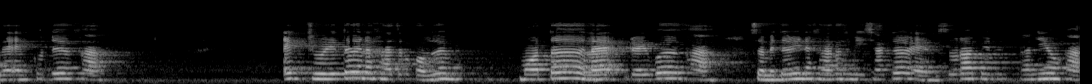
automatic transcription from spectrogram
และ Encoder ค่ะ Actuator นะคะจะประกอบด้วย มอเตอร์และ Driver ค่ะส่วนแบตเตอรี่นะคะก็จะมี Charger and Solar Panel ค่ะ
